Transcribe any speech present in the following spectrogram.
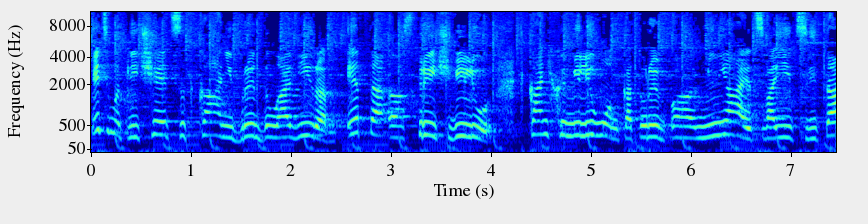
этим отличается ткани бренда Лавира. Это э, стрейч-велюр. Ткань хамелеон, который э, меняет свои цвета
